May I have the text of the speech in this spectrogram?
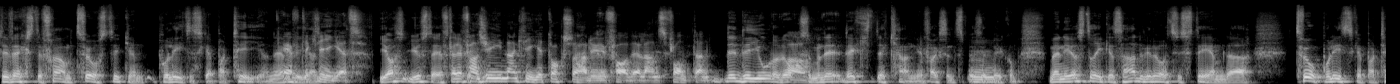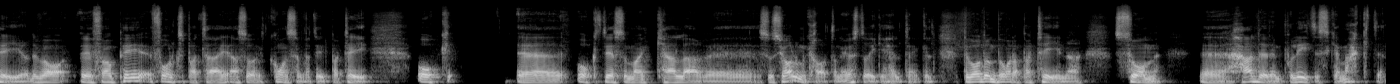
det växte fram två stycken politiska partier. Nämligen, efter kriget? Ja, just det. Efter För det fanns ju innan kriget också, hade ju Faderlandsfronten. Det, det gjorde det också, ja. men det, det, det, kan jag faktiskt inte speciellt mm. mycket om. Men i Österrike så hade vi då ett system där två politiska partier, det var VVP, Volkspartei, alltså ett konservativt parti, och Eh, Eh, och det som man kallar eh, Socialdemokraterna i Österrike helt enkelt. Det var de båda partierna som eh, hade den politiska makten,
